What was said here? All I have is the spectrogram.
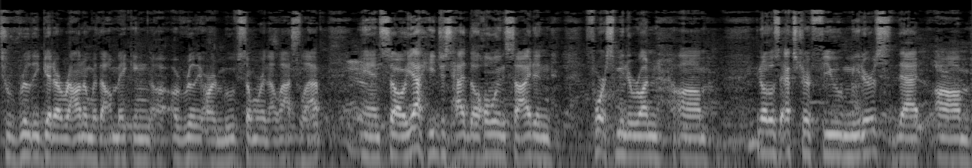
to really get around him without making a, a really hard move somewhere in that last lap, and so yeah, he just had the hole inside and forced me to run um, you know, those extra few meters that um,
